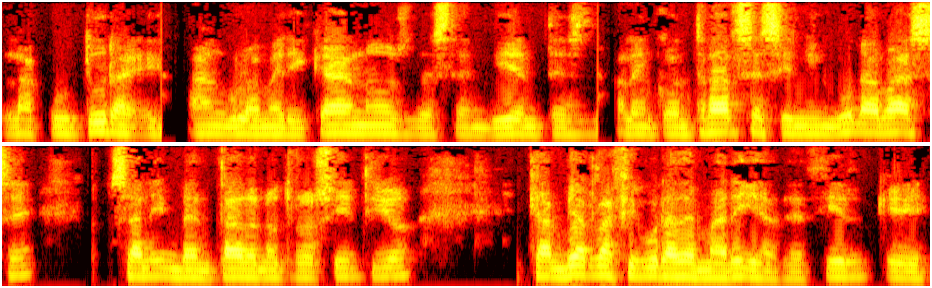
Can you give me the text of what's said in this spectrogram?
la cultura angloamericanos, descendientes, al encontrarse sin ninguna base, se han inventado en otro sitio. Cambiar la figura de María, decir que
